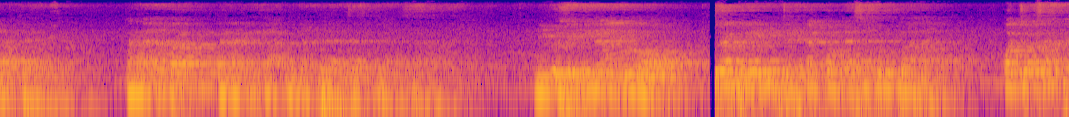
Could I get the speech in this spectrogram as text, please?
dengan warganya karena apa? karena kita punya derajat yang sama Niku sing kula Surabaya ini dijadikan fondasi perubahan Pojok sampai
